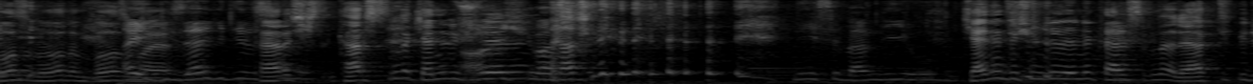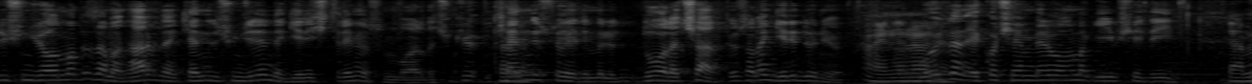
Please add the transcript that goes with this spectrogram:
bozma oğlum bozma ya. güzel gidiyorsun. Karşı, karşısında kendi düşüncelerini karşı- Neyse ben de iyi oldum. kendi düşüncelerinin karşısında reaktif bir düşünce olmadığı zaman harbiden kendi düşüncelerini de geliştiremiyorsun bu arada. Çünkü Tabii. kendi söylediğin böyle duvara çarpıyor sana geri dönüyor. Aynen öyle. O yüzden eko çemberi olmak iyi bir şey değil. ya Karşıt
